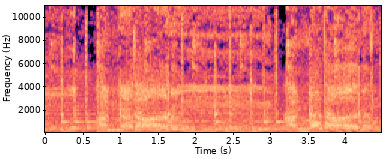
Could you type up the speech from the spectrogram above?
అన్నదానం అన్నదానం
